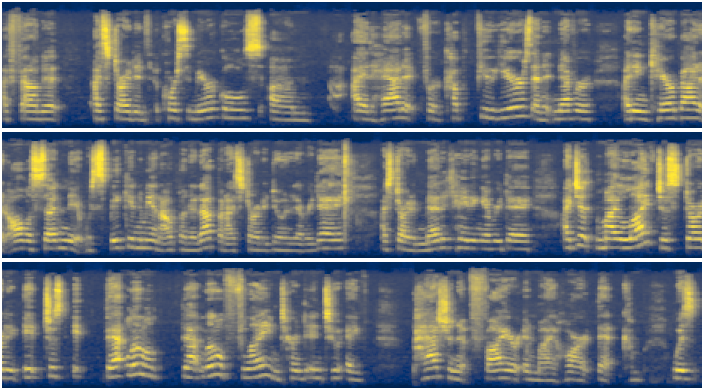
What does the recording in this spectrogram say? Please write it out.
I found it. I started A Course in Miracles. Um, I had had it for a couple few years and it never I didn't care about it. All of a sudden it was speaking to me and I opened it up and I started doing it every day. I started meditating every day. I just my life just started it just it, that little that little flame turned into a passionate fire in my heart that com- was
